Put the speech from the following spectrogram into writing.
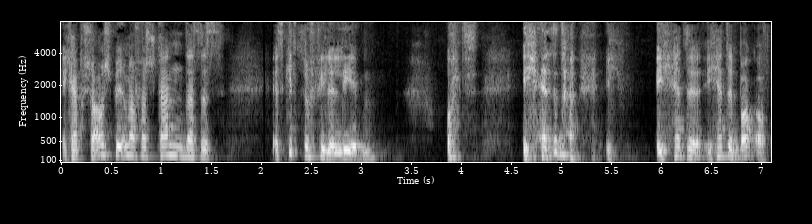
Ich habe Schauspiel immer verstanden, dass es es gibt so viele Leben und ich hätte da ich ich hätte ich hätte Bock auf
